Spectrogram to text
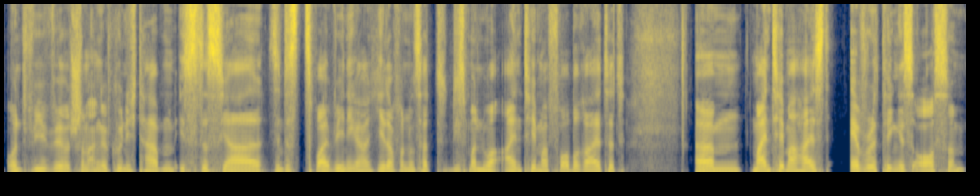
Und wie wir schon angekündigt haben, ist es ja, sind es zwei weniger. Jeder von uns hat diesmal nur ein Thema vorbereitet. Ähm, mein Thema heißt Everything is Awesome.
